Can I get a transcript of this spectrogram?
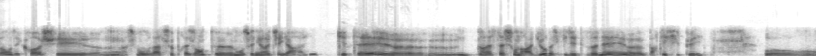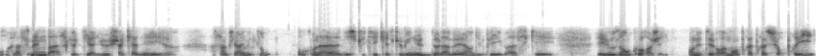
Ben, on décroche et euh, à ce moment-là se présente euh, Monseigneur Echegaray, qui était euh, dans la station de radio parce qu'il venait euh, participer au- à la semaine basque qui a lieu chaque année euh, à Saint-Pierre-et-Miquelon. Donc on a discuté quelques minutes de la mer, du Pays Basque et, et il nous a encouragés. On était vraiment très très surpris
